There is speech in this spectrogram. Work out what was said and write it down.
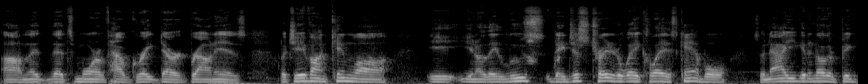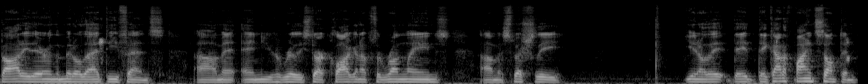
Um, that, that's more of how great Derrick Brown is. But Javon Kinlaw, you know, they lose. They just traded away Calais Campbell, so now you get another big body there in the middle of that defense, um, and, and you can really start clogging up some run lanes, um, especially. You know, they, they, they got to find something.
